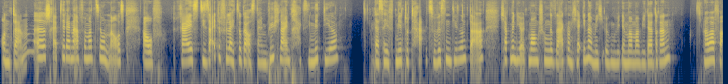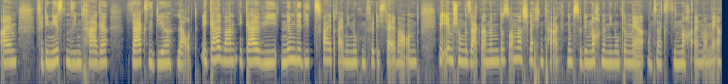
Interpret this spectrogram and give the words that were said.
Und dann äh, schreib dir deine Affirmationen aus, auf. Reiß die Seite vielleicht sogar aus deinem Büchlein, trag sie mit dir das hilft mir total zu wissen, die sind da. Ich habe mir die heute Morgen schon gesagt und ich erinnere mich irgendwie immer mal wieder dran. Aber vor allem für die nächsten sieben Tage sag sie dir laut. Egal wann, egal wie, nimm dir die zwei, drei Minuten für dich selber. Und wie eben schon gesagt, an einem besonders schlechten Tag nimmst du dir noch eine Minute mehr und sagst sie noch einmal mehr.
